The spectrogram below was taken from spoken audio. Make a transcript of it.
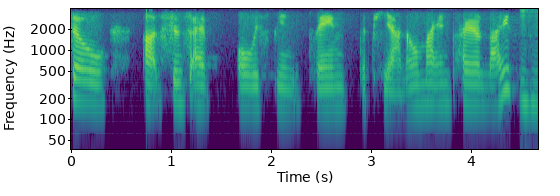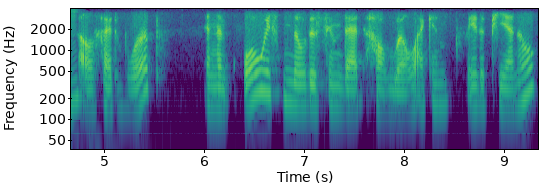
So uh, since I've always been playing the piano my entire life mm-hmm. outside of work, and I'm always noticing that how well I can play the piano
